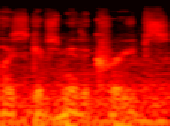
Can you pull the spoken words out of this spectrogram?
Place gives me the creeps.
